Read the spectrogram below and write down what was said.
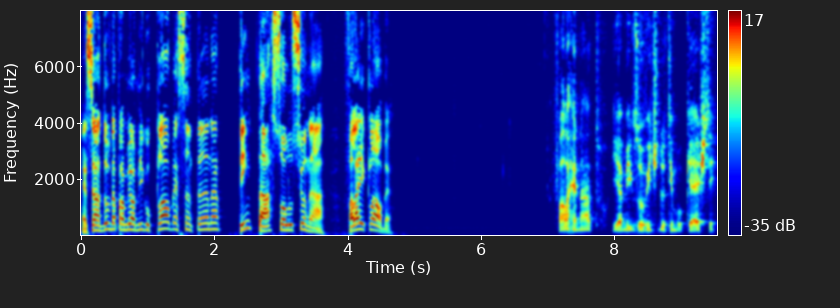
Essa é uma dúvida para meu amigo Clauber Santana tentar solucionar. Fala aí, Clauber. Fala, Renato e amigos ouvintes do Timbucast.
